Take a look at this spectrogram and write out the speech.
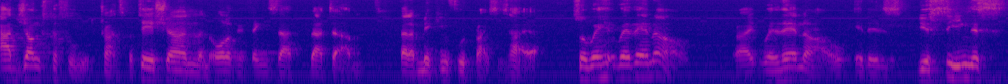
adjuncts to food, transportation, and all of the things that that um, that are making food prices higher. So we're, we're there now, right? We're there now. It is you're seeing this.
